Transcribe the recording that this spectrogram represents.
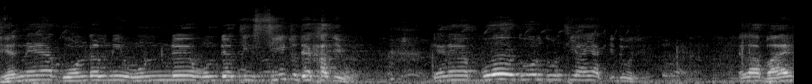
જેને ગોંડલની ઊંડે ઊંડેથી સીટ દેખાતી હોય, એને બહુ દૂર દૂરથી અહીંયા કીધું છે. એટલે ભાઈ,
